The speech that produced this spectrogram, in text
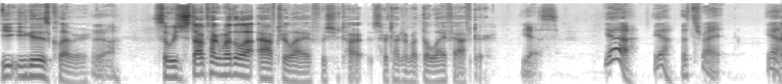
You, you get this clever. Yeah. So we should stop talking about the afterlife. We should ta- start talking about the life after. Yes. Yeah. Yeah. That's right. Yeah.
